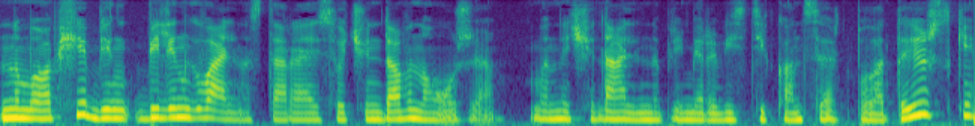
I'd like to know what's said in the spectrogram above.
Ну, мы вообще билингвально старались очень давно уже. Мы начинали, например, вести концерт по-латышски,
